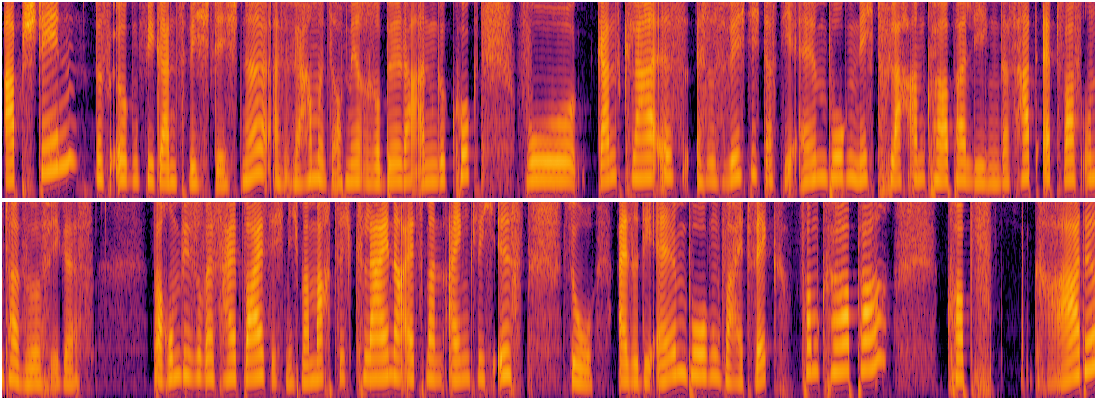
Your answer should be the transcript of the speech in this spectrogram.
abstehen. Das ist irgendwie ganz wichtig. Ne? Also wir haben uns auch mehrere Bilder angeguckt, wo ganz klar ist, es ist wichtig, dass die Ellenbogen nicht flach am Körper liegen. Das hat etwas Unterwürfiges. Warum, wieso, weshalb, weiß ich nicht. Man macht sich kleiner, als man eigentlich ist. So, also die Ellenbogen weit weg vom Körper, Kopf gerade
